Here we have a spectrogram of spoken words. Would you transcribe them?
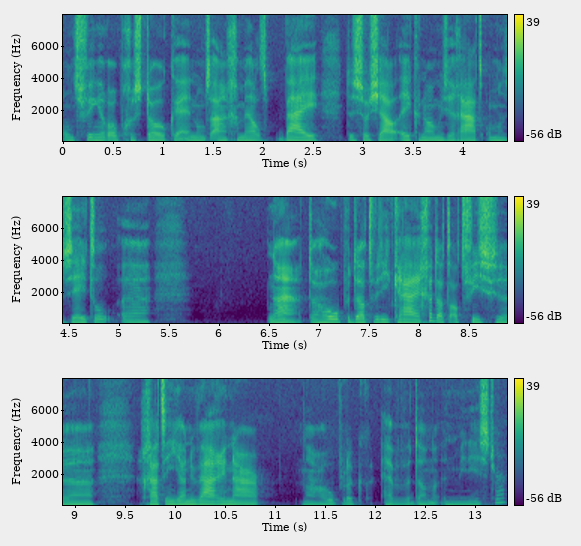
ons vinger opgestoken en ons aangemeld bij de Sociaal-Economische Raad om een zetel eh, nou ja, te hopen dat we die krijgen. Dat advies eh, gaat in januari naar, nou hopelijk hebben we dan een minister.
